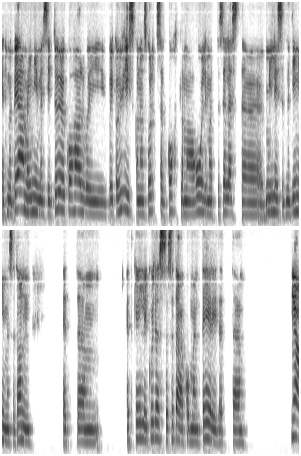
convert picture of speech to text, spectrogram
et me peame inimesi töökohal või, või ka ühiskonnas võrdselt kohtlema, hoolimata sellest, millised need inimesed on. et, ähm, et Kelly, kuidas sa seda kommenteerid, et ja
